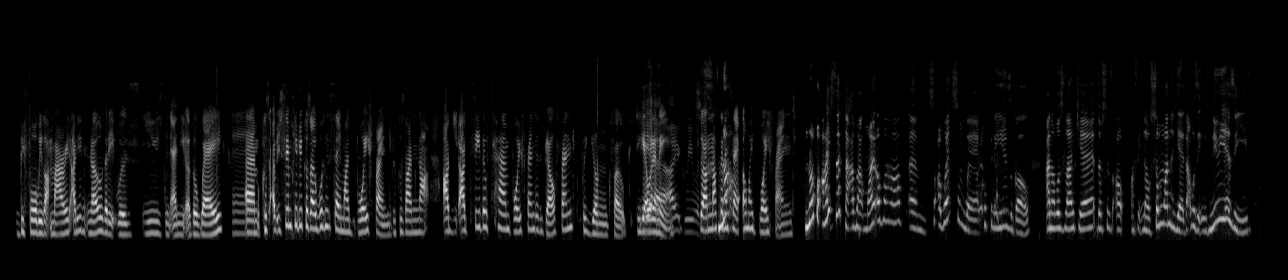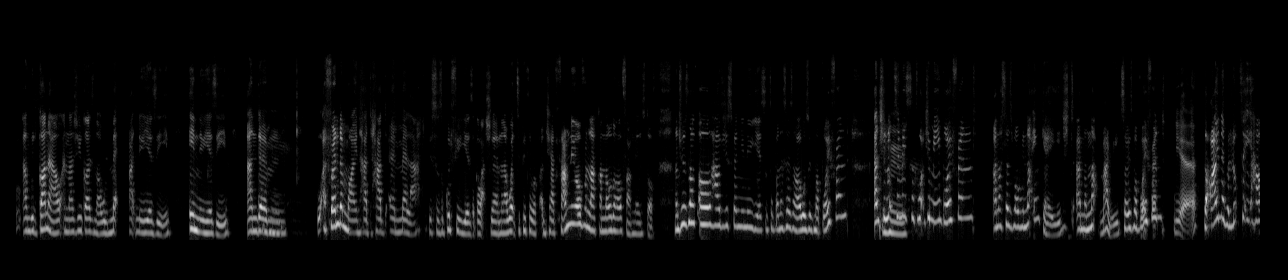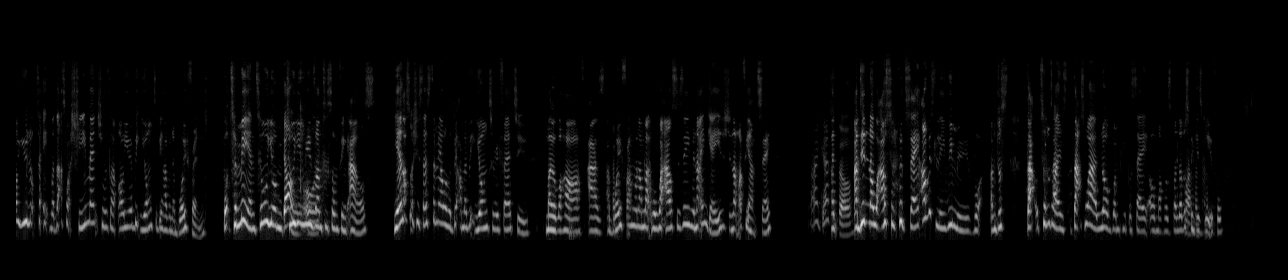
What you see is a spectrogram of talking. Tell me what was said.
before we got married. I didn't know that it was used in any other way. Mm. Um, because I was simply because I wouldn't say my boyfriend because I'm not. I'd I'd see the term boyfriend and girlfriend for young folk. Do you get what I mean? I agree with so I'm not gonna No. say, oh my boyfriend. No, but I said that about my other half. Um, so I went somewhere a couple of years ago, and I was like, yeah, this is. Oh, I think no, someone. Yeah, that was it. It was New Year's Eve, and we'd gone out, and as you guys know, we met at New Year's Eve in New Year's Eve, and um. Mhm. a friend of mine had had um, Mela. This was a good few years ago, actually. And then I went to pick her up, and she had family over, and like I know the whole family and stuff. And she was like, "Oh, how did you spend your New Year's and stuff?" And I says, oh, "I was with my boyfriend." And she looked at me and said, "What do you mean, boyfriend?" And I says, "Well, we're not engaged, and I'm not married, so he's my boyfriend." Yeah. So I never looked at it how you looked at it, but that's what she meant. She was like, "Oh, you're a bit young to be having a boyfriend." But to me, until you're until you move or- on to something else, yeah, that's what she says to me. I was a bit, I'm a bit young to refer to my other half as a boyfriend. When I'm like, well, what else is he? We're not engaged. You're not my fiance. I guess I- so. I didn't know what else I could say. Obviously, we move, but I'm just that sometimes that's why I love when people say, "Oh, my husband." I just My think he's husband. beautiful.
